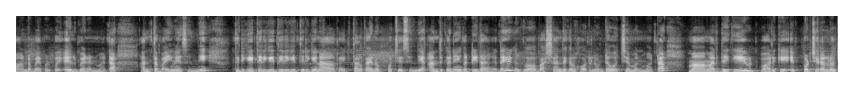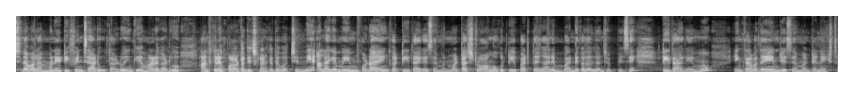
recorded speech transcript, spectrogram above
పాండా భయపడిపోయి వెళ్ళిపోయాడు అనమాట అంత భయం వేసింది. తిరిగి తిరిగి తిరిగి తిరిగి నాకైతే తలకాయ నొప్పి వచ్చేసింది. అందుకని ఇంకా టీ తాగైతే బస్ స్టాండ్ దగ్గర హోటల్ ఉంటే వచ్చామన్నమాట. మా మరిదికి వారికి ఎప్పుడు చీరలు వచ్చినా వాళ్ళ అమ్మని టిఫిన్స్ అడుగుతాడు ఇంకేం అడగడు. అందుకని పరోటా తీసుకోవడానికి అయితే వచ్చింది. అలాగే మేము కూడా ఇంకా టీ తాగేసామన్నమాట. స్ట్రాంగ్ ఒక టీ పడితే కానీ బండి కదలదు అని చెప్పేసి టీ తాగాము. ఇంక తర్వాత ఏం చేసామంటే నెక్స్ట్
